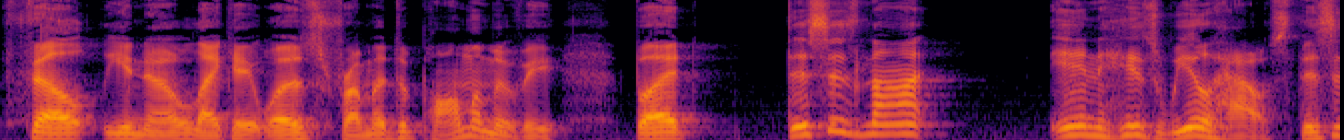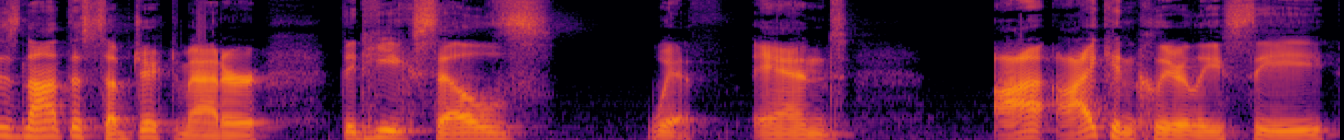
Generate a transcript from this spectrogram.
Felt, you know, like it was from a De Palma movie. But this is not in his wheelhouse. This is not the subject matter that he excels with. And I, I can clearly see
